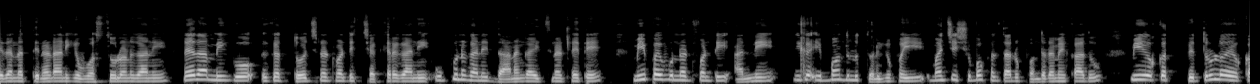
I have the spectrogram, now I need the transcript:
ఏదైనా తినడానికి వస్తువులను కానీ లేదా మీకు ఇక తోచినటువంటి చక్కెర కానీ ఉప్పును కానీ దానంగా ఇచ్చినట్లయితే మీపై ఉన్నటువంటి అన్ని ఇక ఇబ్బందులు తొలగిపోయి మంచి శుభ ఫలితాలు పొందడమే కాదు మీ యొక్క పితృల యొక్క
